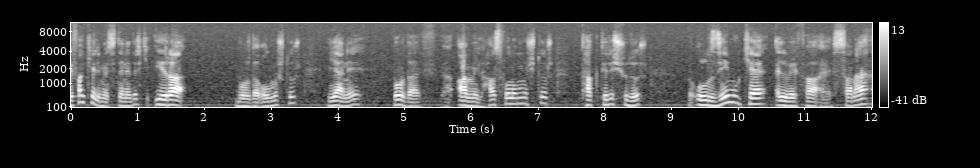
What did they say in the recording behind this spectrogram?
vefa kelimesi de nedir ki? İra burada olmuştur. Yani burada amil hasf olunmuştur. Takdiri şudur. Ulzimuke el vefae. Sana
